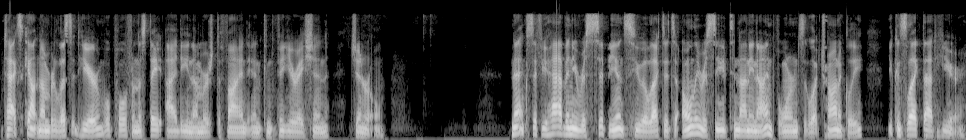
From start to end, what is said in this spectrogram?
The tax account number listed here will pull from the state ID numbers defined in Configuration General. Next, if you have any recipients who elected to only receive 1099 forms electronically, you can select that here.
